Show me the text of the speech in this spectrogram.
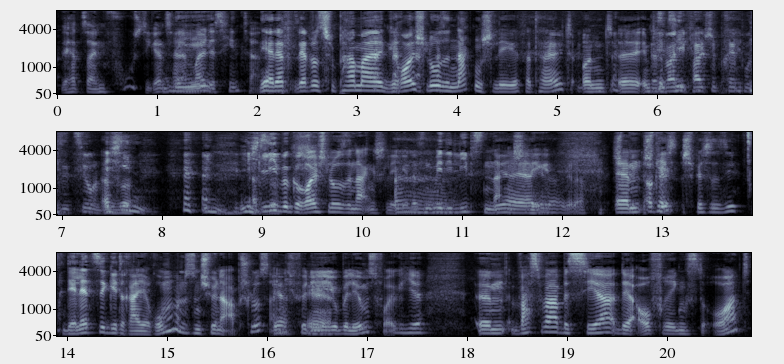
der hat seinen Fuß die ganze Zeit Nee. mal das Hintern. ja, der, hat- der hat uns schon ein paar Mal geräuschlose Nackenschläge verteilt und äh, im Das war die Prinzip, falsche Präposition. Also- Ich liebe geräuschlose Nackenschläge. Das sind mir die liebsten ja, ja, Nackenschläge. genau, genau. Ähm, okay. spürst, du sie? Der letzte geht Reihe rum und das ist ein schöner Abschluss eigentlich Ja, für die ja, ja. Jubiläumsfolge hier. Ähm, was war bisher der aufregendste Ort?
